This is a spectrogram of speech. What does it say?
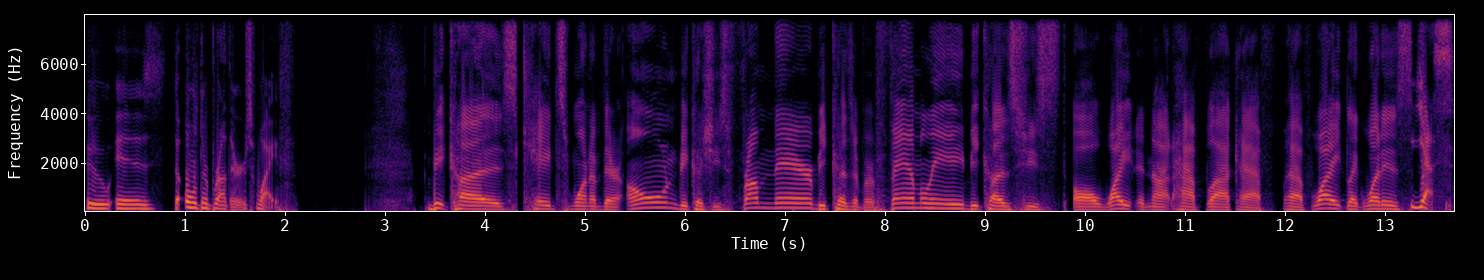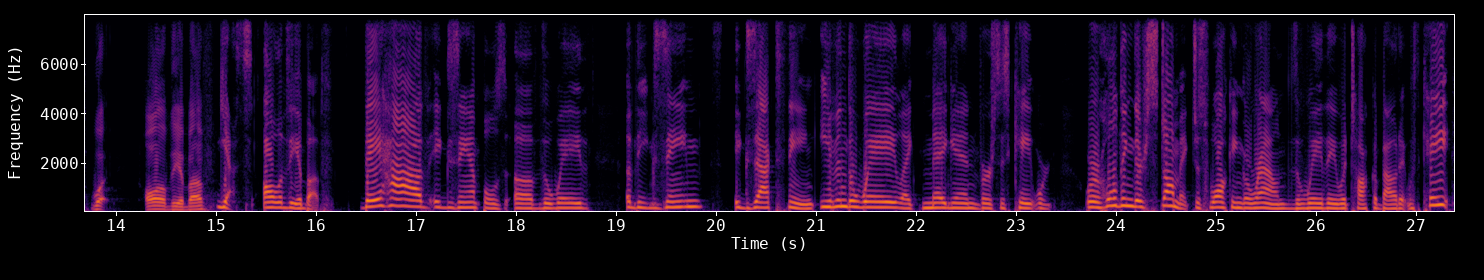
who is the older brother's wife. Because Kate's one of their own, because she's from there, because of her family, because she's all white and not half black, half half white. Like what is Yes. what all of the above? Yes, all of the above. They have examples of the way of the same exact thing. Even the way like Meghan versus Kate were were holding their stomach just walking around the way they would talk about it with Kate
